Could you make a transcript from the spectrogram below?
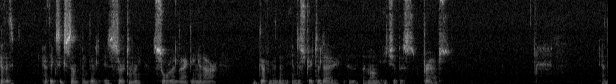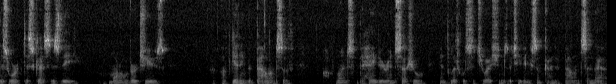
Ethics, ethics is something that is certainly sorely lacking in our government and industry today and among each of us, perhaps. And this work discusses the moral virtues of getting the balance of, of one's behavior in social and political situations, achieving some kind of balance in that.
